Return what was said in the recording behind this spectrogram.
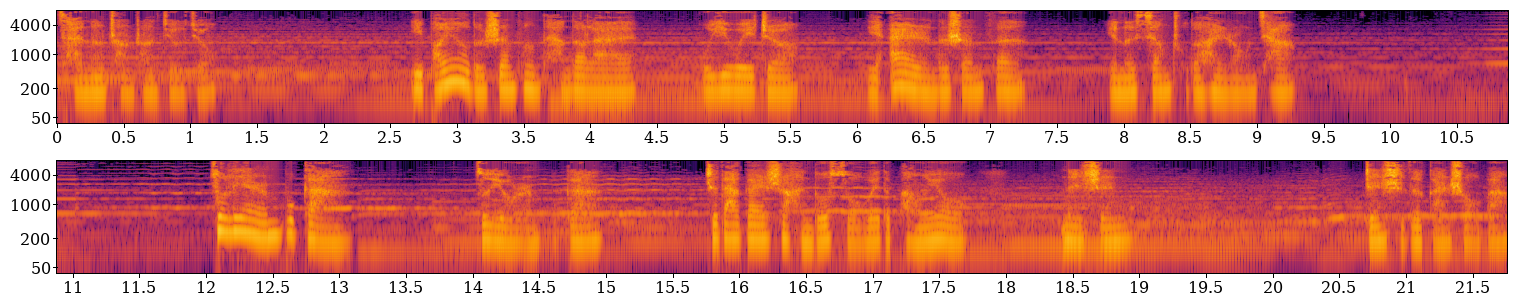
才能长长久久。以朋友的身份谈得来，不意味着以爱人的身份也能相处的很融洽。做恋人不敢。做有人不甘，这大概是很多所谓的朋友内心真实的感受吧。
